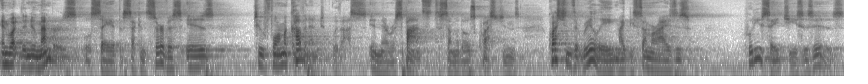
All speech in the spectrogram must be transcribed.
and what the new members will say at the second service is to form a covenant with us in their response to some of those questions. Questions that really might be summarized as who do you say Jesus is?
